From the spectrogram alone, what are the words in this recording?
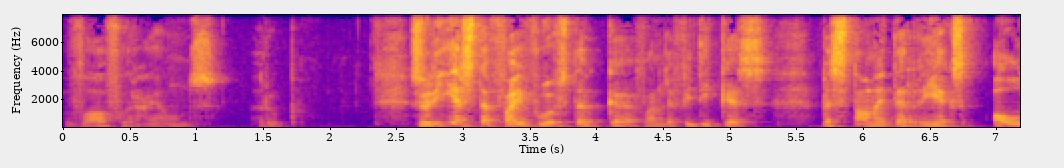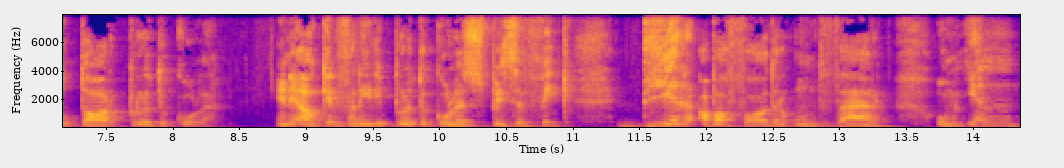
waarvoor hy ons roep. So die eerste 5 hoofstukke van Levitikus bestaan uit 'n reeks altaarprotokolle En elkeen van hierdie protokolle spesifiek deur Abba Vader ontwerp om een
